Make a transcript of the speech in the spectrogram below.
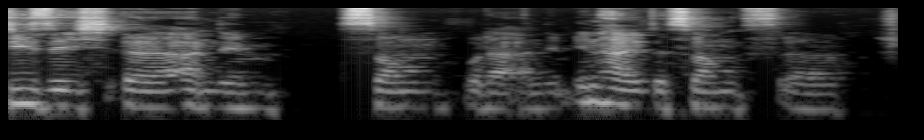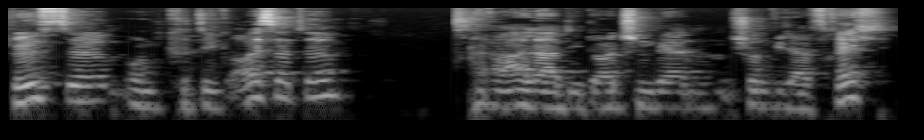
die sich äh, an dem Song oder an dem Inhalt des Songs äh, stößte und Kritik äußerte. Alla, die Deutschen werden schon wieder frech.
